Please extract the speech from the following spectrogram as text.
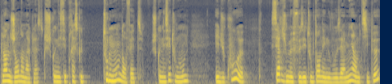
plein de gens dans ma classe. Je connaissais presque tout le monde, en fait. Je connaissais tout le monde. Et du coup, euh, Certes, je me faisais tout le temps des nouveaux amis, un petit peu,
